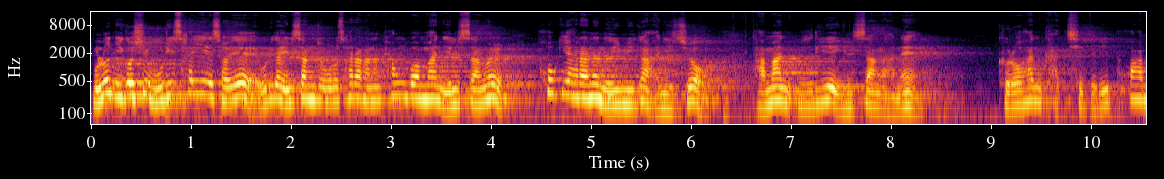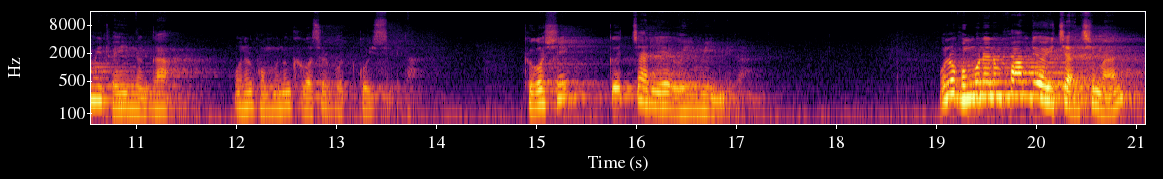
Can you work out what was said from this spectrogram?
물론 이것이 우리 사이에서의 우리가 일상적으로 살아가는 평범한 일상을 포기하라는 의미가 아니죠. 다만 우리의 일상 안에 그러한 가치들이 포함이 되어 있는가? 오늘 본문은 그것을 묻고 있습니다. 그것이 끝자리의 의미입니다. 오늘 본문에는 포함되어 있지 않지만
